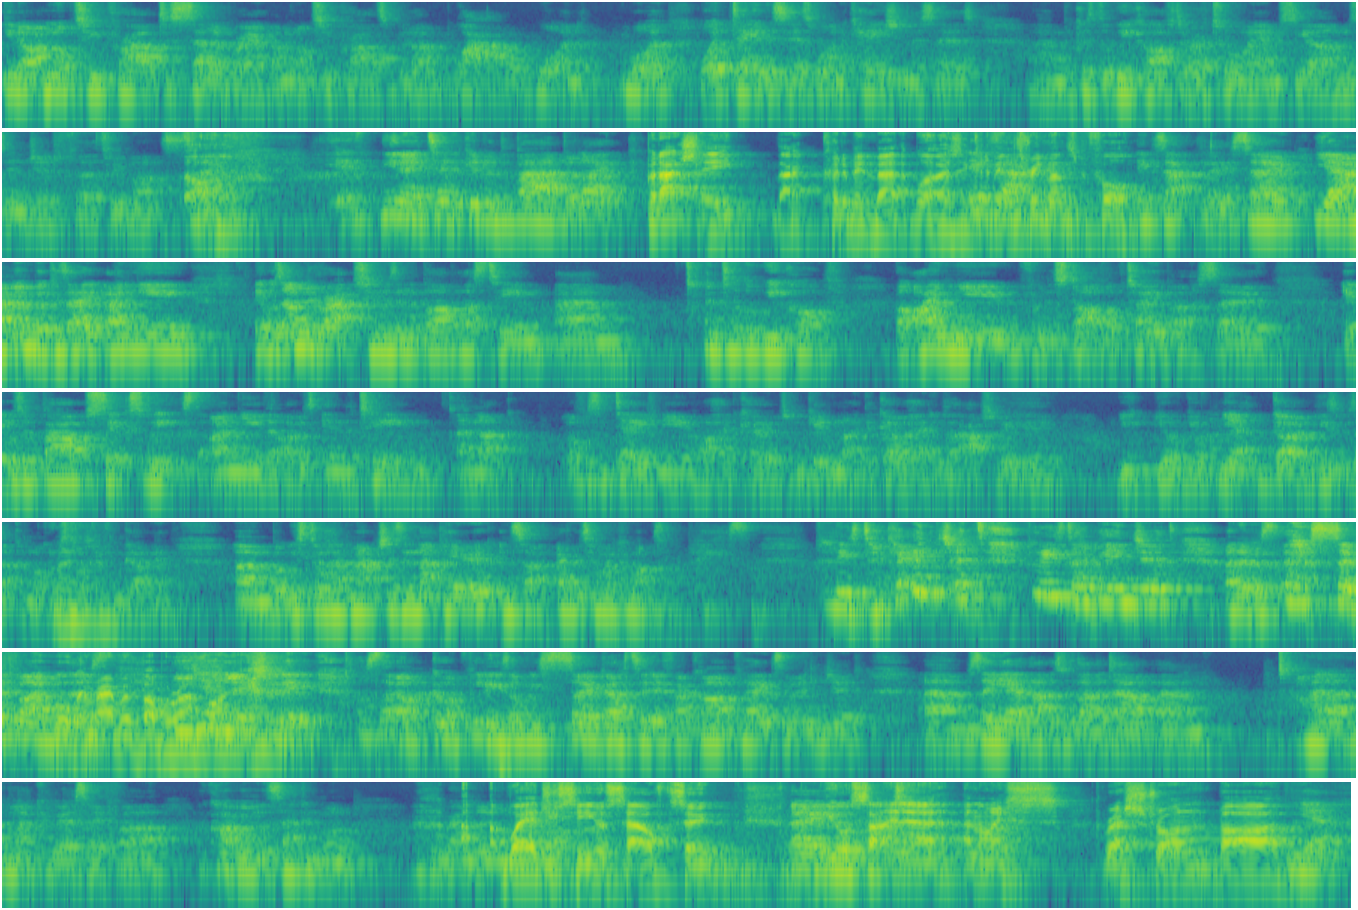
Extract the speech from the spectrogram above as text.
you know, I'm not too proud to celebrate. I'm not too proud to be like, wow, what an what a, what a day this is, what an occasion this is. Um, because the week after I tore my MCL and was injured for three months. So, Oh. it, you know, take the good with the bad, but like But actually, that could have been better, worse. It could have been three months before. Exactly. So yeah, I remember because I, I knew it was under wraps who was in the Barbars team um, until the week of, but I knew from the start of October. So it was about six weeks that I knew that I was in the team, and like obviously Dave knew our head coach and given like the go ahead. He was like absolutely. You, you're, you're, yeah, go. He's like, I'm not going to stop you from going. Um, but we still had matches in that period, and so every time I come up, I was like, please, please don't get injured. Please don't be injured. And it was, it was so fun. Walking around with bubble wrap yeah, on you. literally. I was like, oh god, please, I'll be so gutted if I can't play because I'm injured. Um, so yeah, that was without a doubt um, highlight of my career so far. I can't remember the second one. I've been rambling on Where do you see yourself? So Oh, you're sat in a, a nice restaurant, bar, yeah.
